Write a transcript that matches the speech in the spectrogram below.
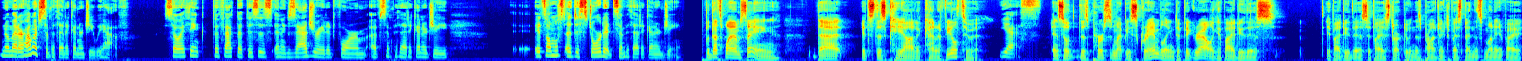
no matter how much sympathetic energy we have. So I think the fact that this is an exaggerated form of sympathetic energy, it's almost a distorted sympathetic energy. But that's why I'm saying that it's this chaotic kind of feel to it. Yes. And so this person might be scrambling to figure out like if I do this, if I do this, if I start doing this project, if I spend this money, if I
